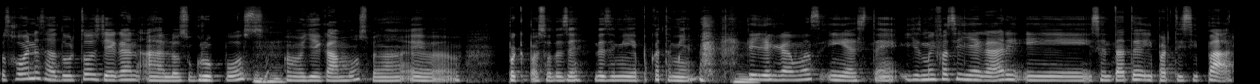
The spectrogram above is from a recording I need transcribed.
Los jóvenes adultos llegan a los grupos, o llegamos, ¿verdad? Eh, porque pasó desde, desde mi época también, que llegamos y, este, y es muy fácil llegar y, sentarte y participar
